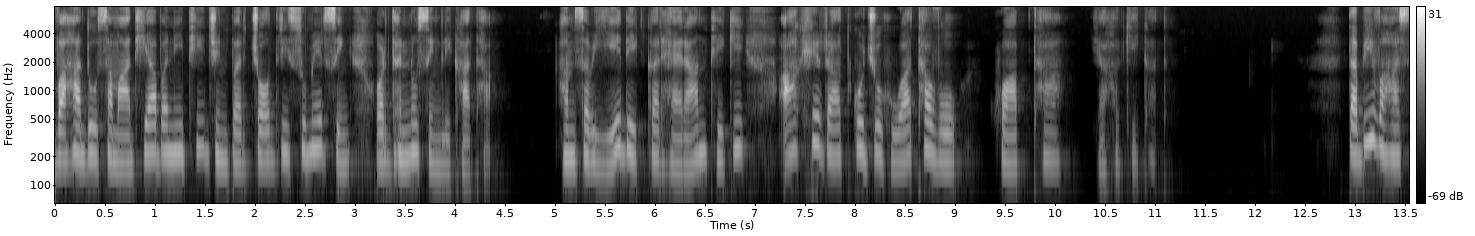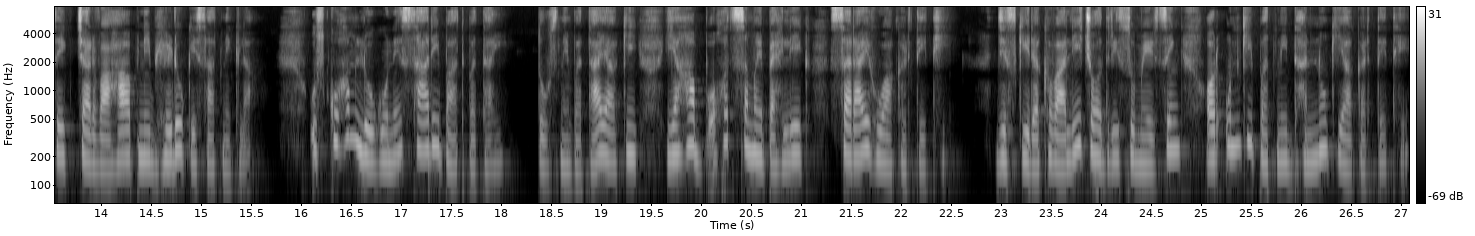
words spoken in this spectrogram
वहाँ दो समाधियाँ बनी थी, जिन पर चौधरी सुमेर सिंह और धन्नो सिंह लिखा था। हम सब ये देखकर हैरान थे कि आखिर रात को जो हुआ था, वो ख्वाब था या हकीकत। तभी वहाँ से एक चरवाहा अपनी भेड़ों के साथ निकला। उसको हम लोगों ने सारी बात बताई तो उसने बताया कि यहाँ बहुत समय पहले एक सराय हुआ करती थी। जिसकी रखवाली चौधरी सुमेर सिंह और उनकी पत्नी धन्नो किया करते थे।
